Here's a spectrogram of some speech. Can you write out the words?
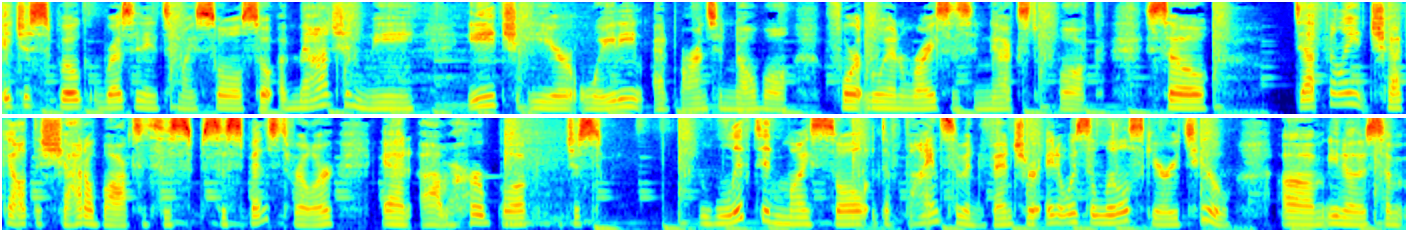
It just spoke, resonated to my soul. So imagine me each year waiting at Barnes and Noble for Luanne Rice's next book. So definitely check out The Shadow Box. It's a suspense thriller, and um, her book just lifted my soul to find some adventure, and it was a little scary too. Um, you know, there's some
